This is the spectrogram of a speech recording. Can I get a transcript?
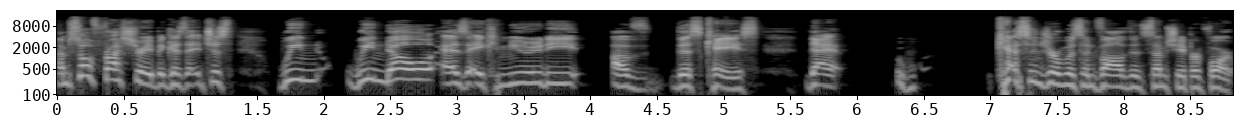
I'm so frustrated because it just we we know as a community of this case that Kessinger was involved in some shape or form.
